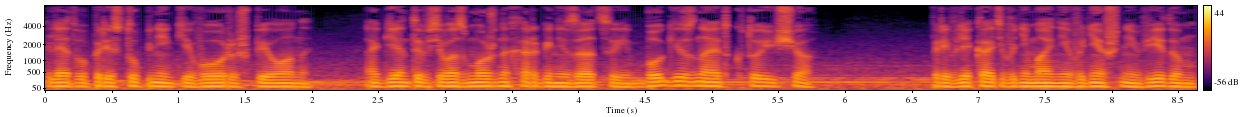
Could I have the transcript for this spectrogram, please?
клятвы преступники, воры, шпионы – агенты всевозможных организаций, боги знают кто еще. Привлекать внимание внешним видом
